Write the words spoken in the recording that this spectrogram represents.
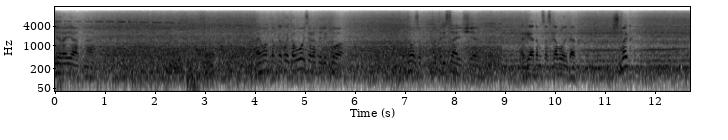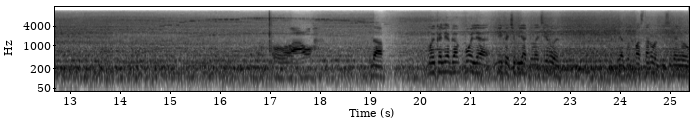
Невероятно. А вон там какое-то озеро далеко. Тоже потрясающее. Рядом со скалой так. Шмык. Вау. Да. Мой коллега более лихо, чем я, пилотирует. Я тут поосторожнее себя вел.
